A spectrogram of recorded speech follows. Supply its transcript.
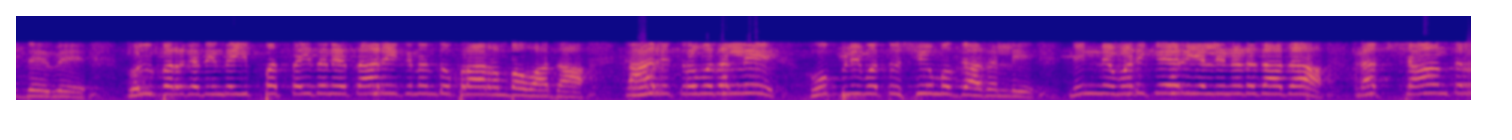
ಇದ್ದೇವೆ. ಗುಲ್ಬರ್ಗದಿಂದ ಇಪ್ಪತ್ತೈದನೇ ತಾರೀಕಿನಂದು ಪ್ರಾರಂಭವಾದ ಕಾರ್ಯಕ್ರಮದಲ್ಲಿ ಹುಬ್ಳಿ ಮತ್ತು ಶಿವಮೊಗ್ಗದಲ್ಲಿ ನಿನ್ನೆ ಮಡಿಕೇರಿಯಲ್ಲಿ ನಡೆದಾದ ಲಕ್ಷಾಂತರ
